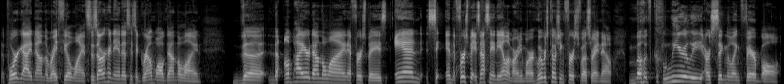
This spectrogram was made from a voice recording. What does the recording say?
The poor guy down the right field line. Cesar Hernandez hits a ground ball down the line the the umpire down the line at first base and and the first base it's not Sandy Alomar anymore. Whoever's coaching first for us right now, both clearly are signaling fair ball.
